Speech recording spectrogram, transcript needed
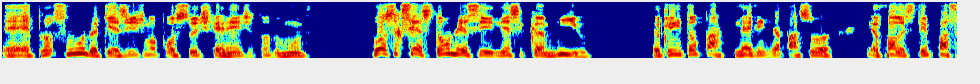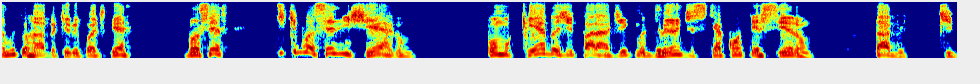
é, é, profunda, que exige uma postura diferente de todo mundo. Posto que vocês estão nesse, nesse caminho, eu queria então, né, a gente já passou, eu falo, esse tempo passa muito rápido aqui no podcast, vocês, o que, que vocês enxergam como quebras de paradigma grandes que aconteceram, sabe? Que,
